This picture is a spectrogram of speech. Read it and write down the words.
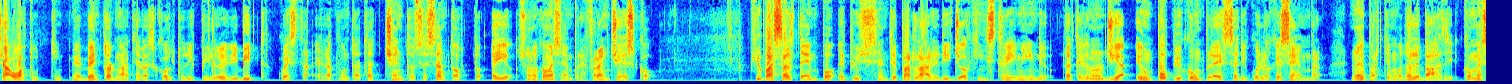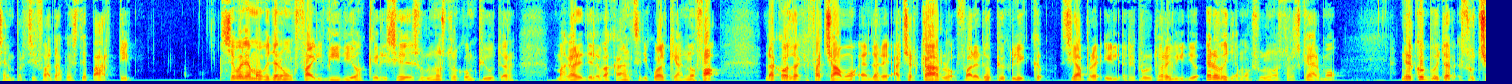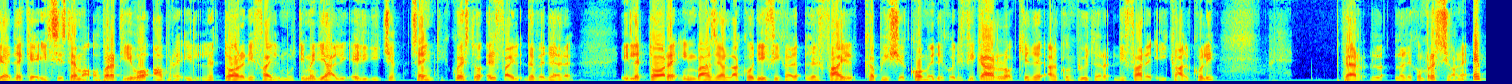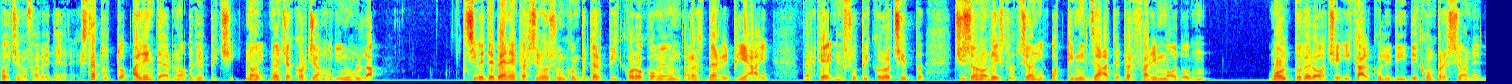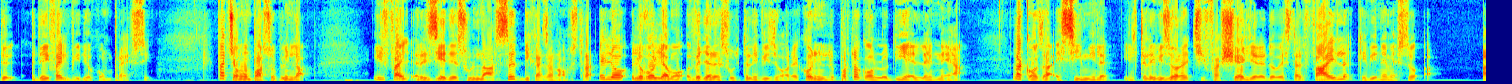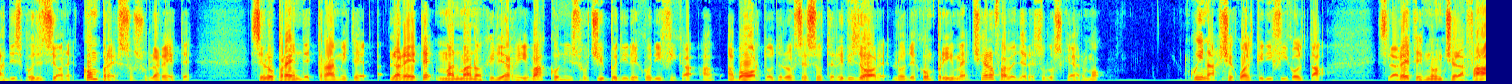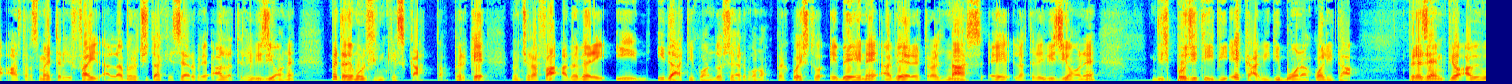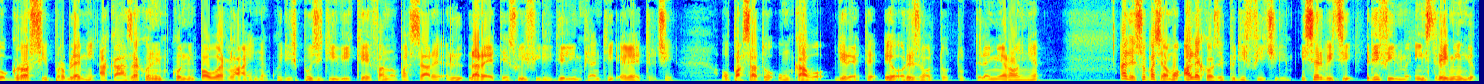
Ciao a tutti e bentornati all'ascolto di Pillole di Bit. Questa è la puntata 168 e io sono come sempre Francesco. Più passa il tempo e più si sente parlare di giochi in streaming. La tecnologia è un po' più complessa di quello che sembra. Noi partiamo dalle basi, come sempre si fa da queste parti. Se vogliamo vedere un file video che risiede sul nostro computer, magari delle vacanze di qualche anno fa, la cosa che facciamo è andare a cercarlo, fare doppio clic, si apre il riproduttore video e lo vediamo sul nostro schermo. Nel computer succede che il sistema operativo apre il lettore di file multimediali e gli dice Senti, questo è il file da vedere. Il lettore, in base alla codifica del file, capisce come decodificarlo, chiede al computer di fare i calcoli per la decompressione e poi ce lo fa vedere. Sta tutto all'interno del PC. Noi non ci accorgiamo di nulla. Si vede bene persino su un computer piccolo come un Raspberry Pi, perché nel suo piccolo chip ci sono le istruzioni ottimizzate per fare in modo molto veloce i calcoli di decompressione de- dei file video compressi. Facciamo un passo più in là. Il file risiede sul NAS di casa nostra e lo, lo vogliamo vedere sul televisore con il protocollo DLNA. La cosa è simile, il televisore ci fa scegliere dove sta il file che viene messo a, a disposizione compresso sulla rete. Se lo prende tramite la rete, man mano che gli arriva, con il suo chip di decodifica a, a bordo dello stesso televisore, lo decomprime, ce lo fa vedere sullo schermo. Qui nasce qualche difficoltà. Se la rete non ce la fa a trasmettere il file alla velocità che serve alla televisione, vedremo il film che scatta, perché non ce la fa ad avere i, i dati quando servono. Per questo è bene avere tra il NAS e la televisione dispositivi e cavi di buona qualità. Per esempio, avevo grossi problemi a casa con il, con il power line, quei dispositivi che fanno passare la rete sui fili degli impianti elettrici. Ho passato un cavo di rete e ho risolto tutte le mie rogne. Adesso passiamo alle cose più difficili, i servizi di film in streaming.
